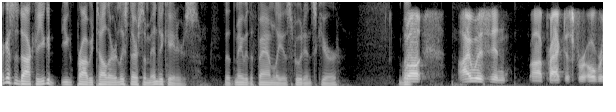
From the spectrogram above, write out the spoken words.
I guess a doctor, you could you could probably tell, or at least there's some indicators that maybe the family is food insecure. But, well, I was in uh, practice for over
